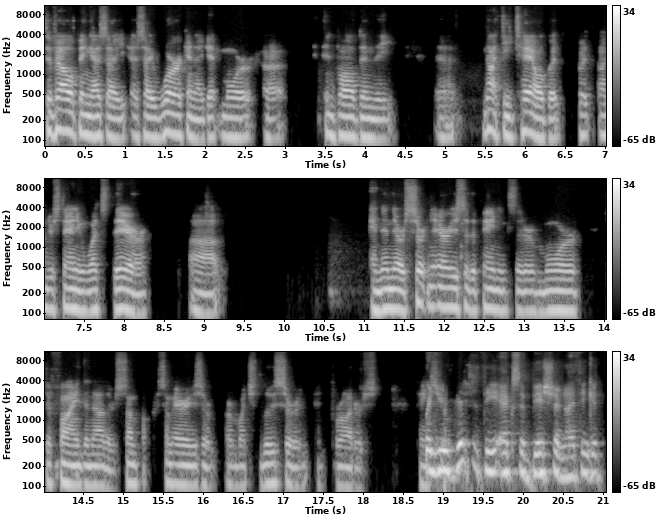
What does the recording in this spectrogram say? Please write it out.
developing as I, as I work and I get more uh, involved in the, uh, not detail, but, but understanding what's there. Uh, And then there are certain areas of the paintings that are more defined than others. Some, some areas are, are much looser and and broader. When you visit the exhibition, I think it,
